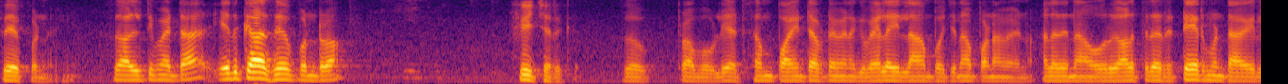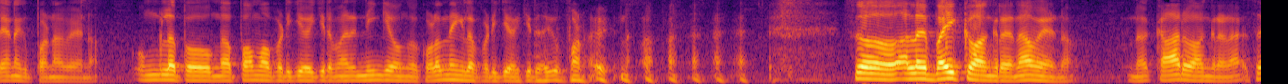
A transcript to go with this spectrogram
சேவ் பண்ணுவீங்க. ஸோ அல்டிமேட்டாக எதுக்காக சேவ் பண்ணுறோம் ஃப்யூச்சருக்கு so probably at some point of time எனக்கு வேலை இல்லாமல் போச்சுன்னா பணம் வேணும். அல்லது நான் ஒரு காலத்தில் ரிட்டையர்மெண்ட் ஆகல எனக்கு பணம் வேணும். உங்களை இப்போ உங்கள் அப்பா அம்மா படிக்க வைக்கிற மாதிரி நீங்கள் உங்கள் குழந்தைங்கள படிக்க வைக்கிறதுக்கு பணம் வேணும். ஸோ அல்லது பைக் வாங்குறேன்னா வேணும். இன்னும் கார் வாங்குறேன்னா. ஸோ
